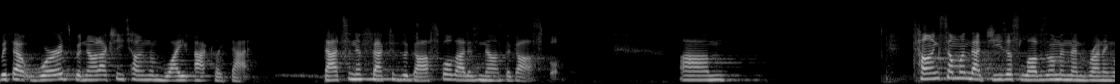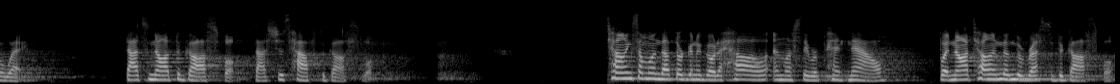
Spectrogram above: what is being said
without words, but not actually telling them why you act like that. That's an effect of the gospel. That is not the gospel. Um, Telling someone that Jesus loves them and then running away. That's not the gospel. That's just half the gospel. Telling someone that they're going to go to hell unless they repent now, but not telling them the rest of the gospel,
